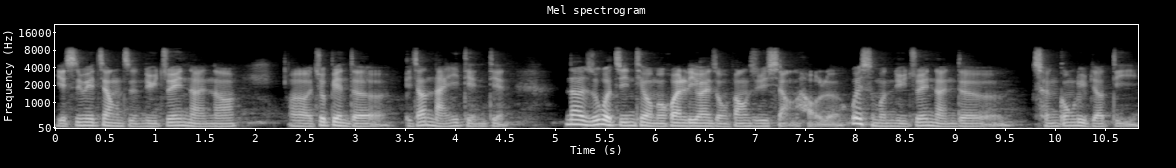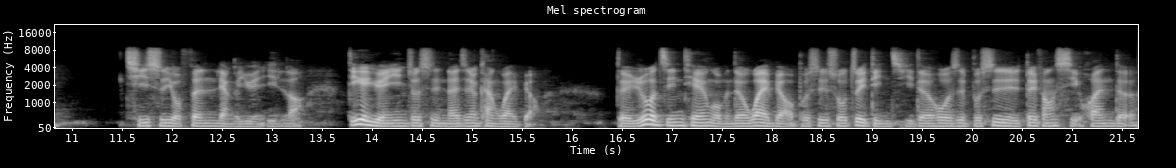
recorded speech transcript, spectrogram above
也是因为这样子，女追男呢，呃，就变得比较难一点点。那如果今天我们换另外一种方式去想好了，为什么女追男的成功率比较低？其实有分两个原因啦。第一个原因就是男生要看外表。对，如果今天我们的外表不是说最顶级的，或者是不是对方喜欢的，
